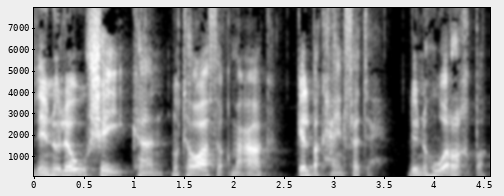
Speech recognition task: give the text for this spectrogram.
لأنه لو شيء كان متوافق معاك قلبك حينفتح لأنه هو رغبة.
